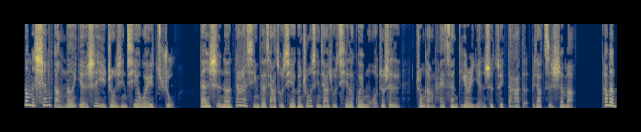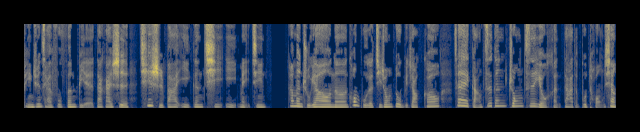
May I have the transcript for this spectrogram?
那么香港呢，也是以中型企业为主，但是呢，大型的家族企业跟中型家族企业的规模就是。中港台三地而言是最大的，比较资深嘛。他们平均财富分别大概是七十八亿跟七亿美金。他们主要呢控股的集中度比较高，在港资跟中资有很大的不同。像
